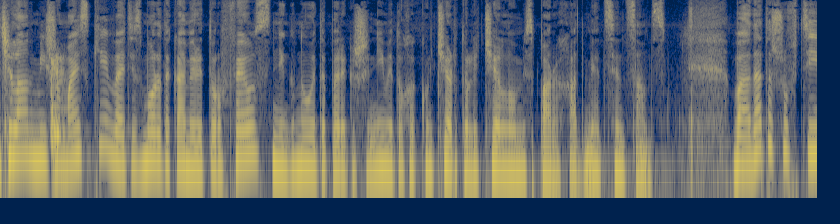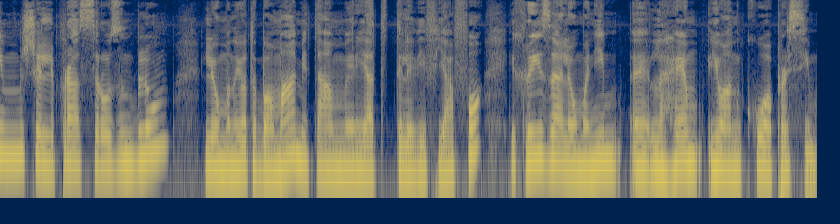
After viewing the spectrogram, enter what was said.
הצ'לן מישה מייסקי והתזמורת הקאמרית אורפאוס ניגנו את הפרק השני מתוך הקונצ'רטו לצ'לו מספר אחד מאת סנסנס. ועדת השופטים של פרס רוזנבלום לאומנויות הבמה מטעם עיריית תל אביב-יפו הכריזה על האומנים להם יוענקו הפרסים.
